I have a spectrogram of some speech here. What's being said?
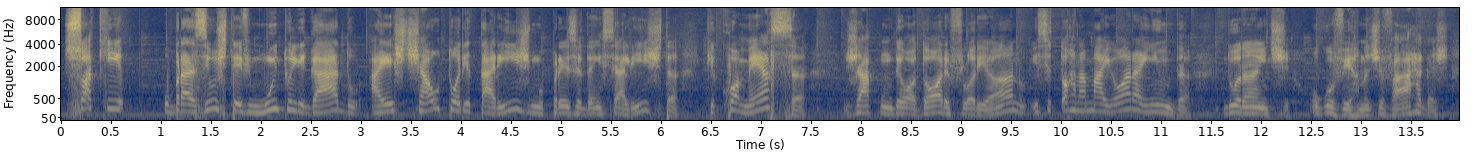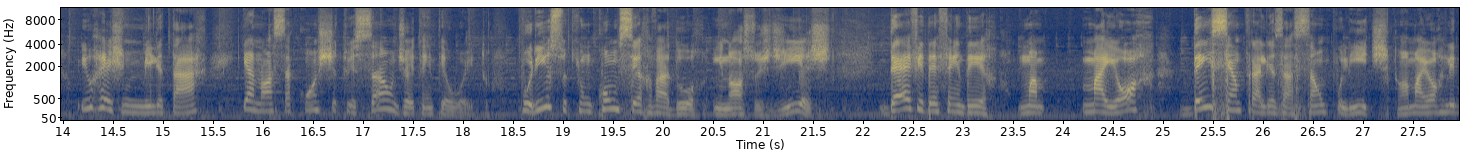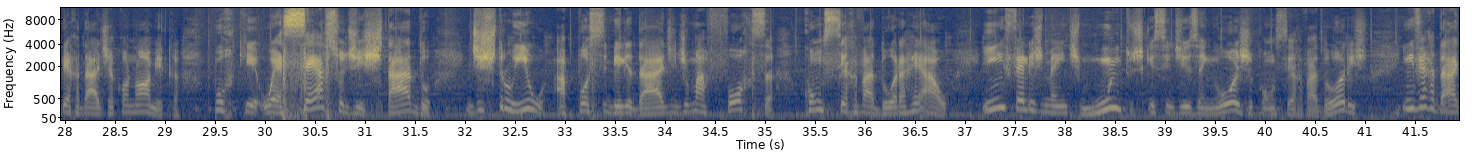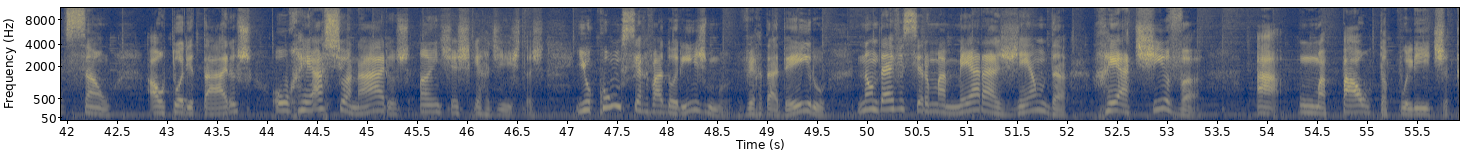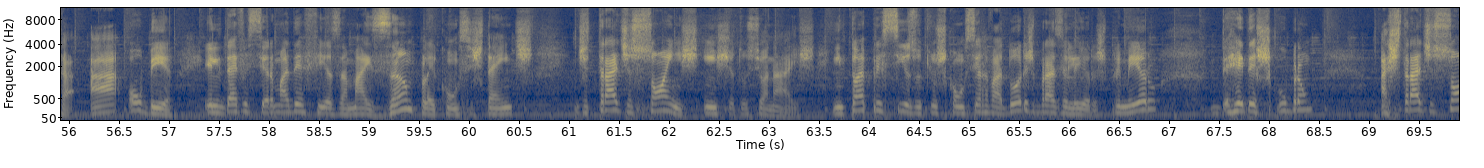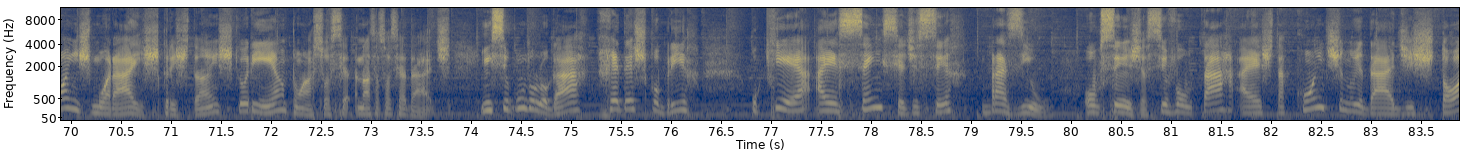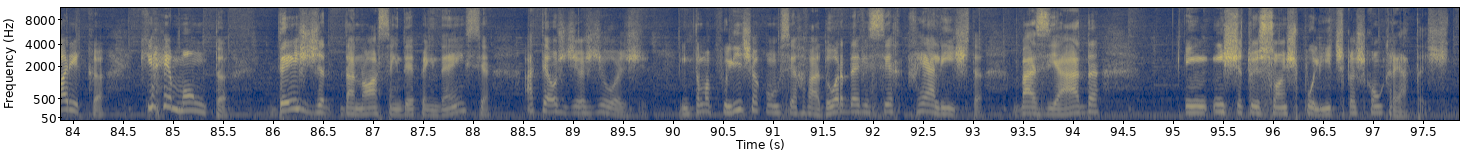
Só que o Brasil esteve muito ligado a este autoritarismo presidencialista que começa já com Deodoro e Floriano e se torna maior ainda durante o governo de Vargas e o regime militar e a nossa Constituição de 88. Por isso que um conservador em nossos dias deve defender uma maior descentralização política, uma maior liberdade econômica, porque o excesso de Estado destruiu a possibilidade de uma força conservadora real. E infelizmente, muitos que se dizem hoje conservadores, em verdade são autoritários ou reacionários anti-esquerdistas. E o conservadorismo verdadeiro não deve ser uma mera agenda reativa a uma pauta política A ou B. Ele deve ser uma defesa mais ampla e consistente de tradições institucionais. Então é preciso que os conservadores brasileiros, primeiro, redescubram as tradições morais cristãs que orientam a, a, nossa sociedade. Em segundo lugar, redescobrir o que é a essência de ser Brasil, ou seja, se voltar a esta continuidade histórica que remonta desde da nossa independência até os dias de hoje. Então, a política conservadora deve ser realista, baseada em instituições políticas concretas.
